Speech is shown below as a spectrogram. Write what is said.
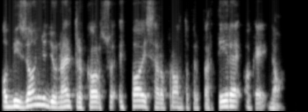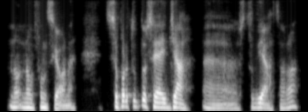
ho bisogno di un altro corso e poi sarò pronto per partire, ok, no, no, non funziona, soprattutto se hai già uh, studiato. No?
